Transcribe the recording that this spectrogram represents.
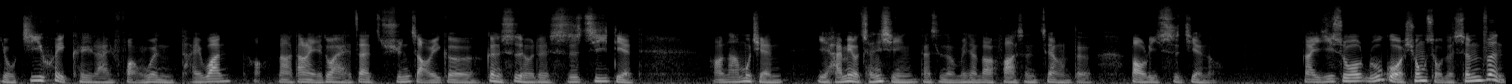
有机会可以来访问台湾。好，那当然也都还在寻找一个更适合的时机点。好，那目前也还没有成型，但是呢，没想到发生这样的暴力事件哦。那以及说，如果凶手的身份，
